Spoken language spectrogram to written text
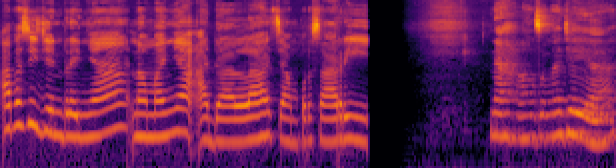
apa sih genrenya? Namanya adalah campur sari. Nah, langsung aja ya.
